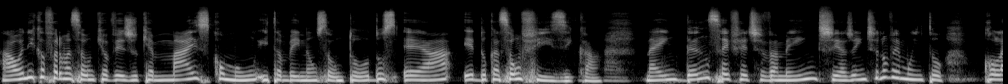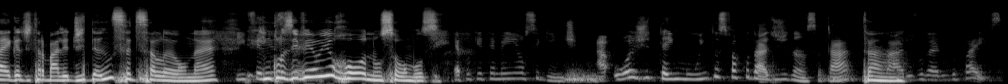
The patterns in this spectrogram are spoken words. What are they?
a única formação que eu vejo que é mais comum e também não são todos é a educação física, Ah, né? Em dança efetivamente, a gente não vê muito colega de trabalho de dança de salão, né? Inclusive eu e o Rô não somos. É porque também é o seguinte: hoje tem muitas faculdades de dança, tá? Em Tá. vários lugares do país.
